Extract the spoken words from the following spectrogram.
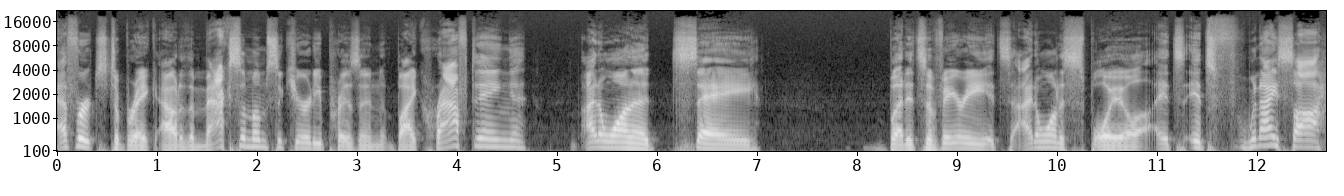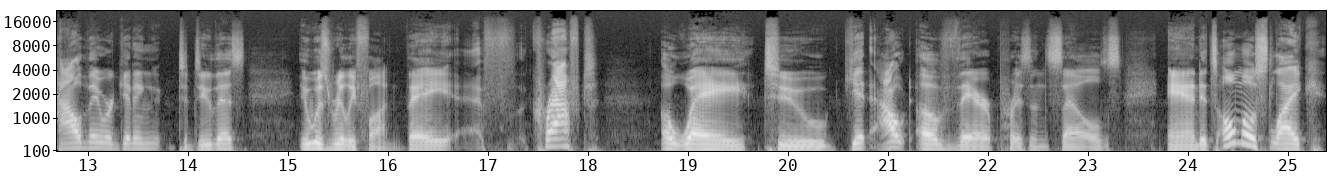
efforts to break out of the maximum security prison by crafting. I don't want to say, but it's a very. It's. I don't want to spoil. It's. It's when I saw how they were getting to do this, it was really fun. They f- craft a way to get out of their prison cells and it's almost like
